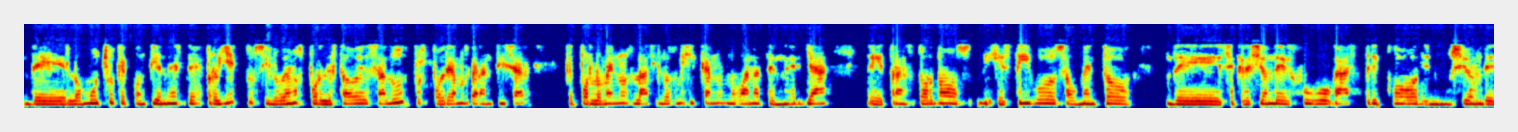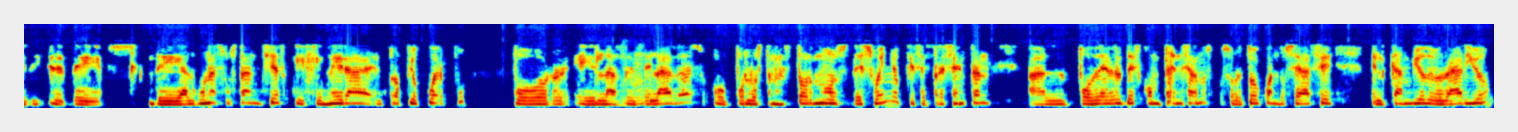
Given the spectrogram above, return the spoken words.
de lo mucho que contiene este proyecto. Si lo vemos por el estado de salud, pues podríamos garantizar que por lo menos las y los mexicanos no van a tener ya eh, trastornos digestivos, aumento de secreción de jugo gástrico, disminución de, de, de, algunas sustancias que genera el propio cuerpo por eh, las desveladas o por los trastornos de sueño que se presentan al poder descompensarnos, pues sobre todo cuando se hace el cambio de horario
